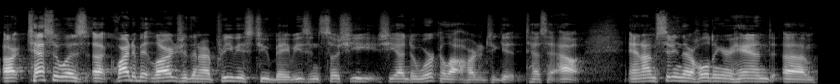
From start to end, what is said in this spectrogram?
Our, Tessa was uh, quite a bit larger than our previous two babies, and so she, she had to work a lot harder to get Tessa out. And I'm sitting there holding her hand um,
